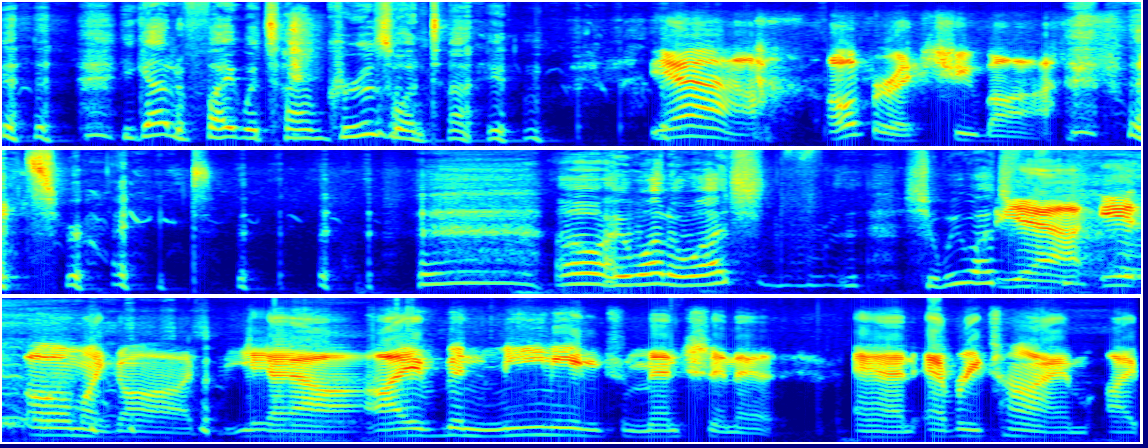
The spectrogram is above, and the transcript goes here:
he got in a fight with Tom Cruise one time. Yeah, over a shoebox. That's right. oh, I want to watch. Should we watch? Yeah, it. Oh my god. Yeah, I've been meaning to mention it, and every time I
